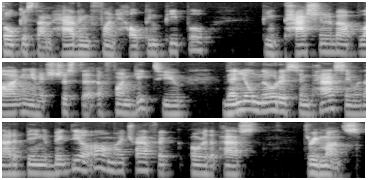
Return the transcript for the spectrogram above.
focused on having fun helping people, being passionate about blogging, and it's just a, a fun gig to you, then you'll notice in passing without it being a big deal. Oh, my traffic over the past three months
